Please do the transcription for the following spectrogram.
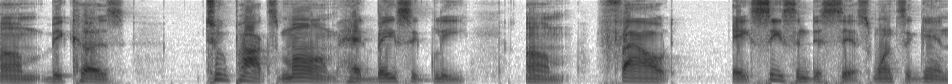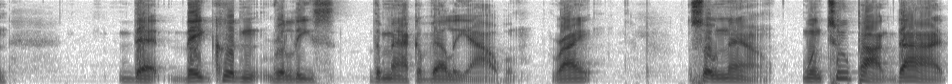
um, because Tupac's mom had basically um, filed a cease and desist once again that they couldn't release the Machiavelli album, right? So now, when Tupac died,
